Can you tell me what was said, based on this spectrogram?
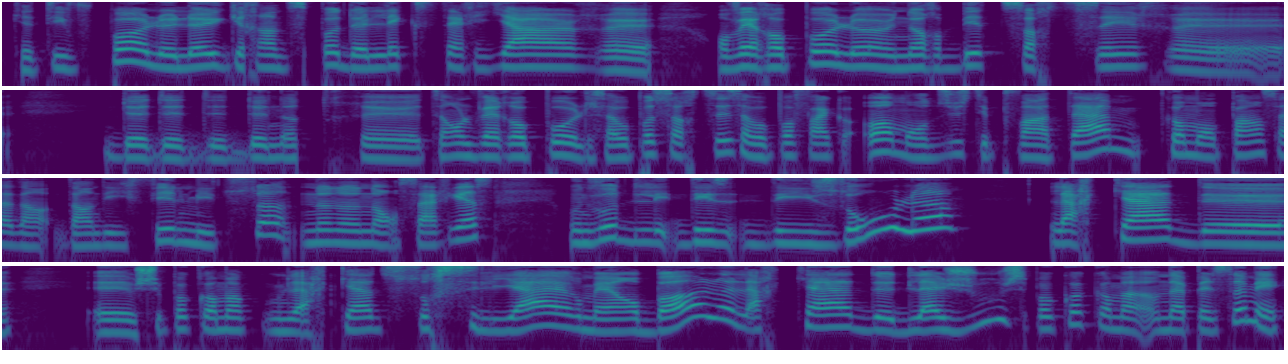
inquiétez-vous pas, l'œil ne grandit pas de l'extérieur. Euh, on verra pas là, une orbite sortir euh, de, notre. Euh, on le verra pas. ça ne va pas sortir, ça va pas faire Oh mon Dieu, c'est épouvantable, comme on pense dans, des films et tout ça. Non, non, non. Ça reste au niveau des, des, os, l'arcade, euh, euh, je sais pas comment, l'arcade sourcilière, mais en bas, l'arcade de la joue, je sais pas quoi, comment on appelle ça, mais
